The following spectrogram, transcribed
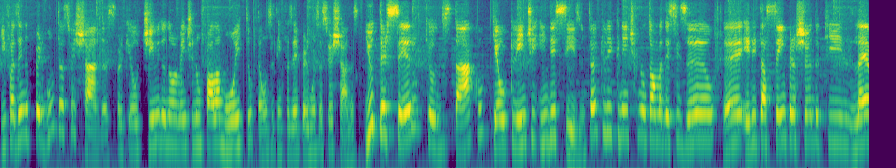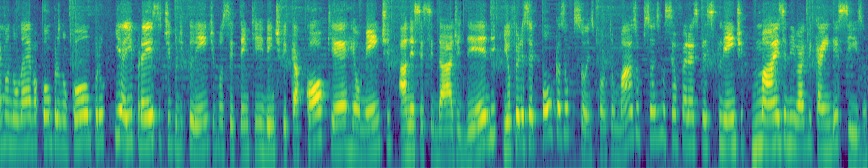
e fazendo perguntas fechadas, porque o tímido normalmente não fala muito, então você tem que fazer perguntas fechadas. E o terceiro que eu destaco, que é o cliente indeciso. Então aquele cliente que não toma decisão, né, ele está sempre achando que leva, não leva, compra, não compro. E aí para esse tipo de cliente você tem que identificar identificar qual que é realmente a necessidade dele e oferecer poucas opções. Quanto mais opções você oferece para esse cliente, mais ele vai ficar indeciso.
